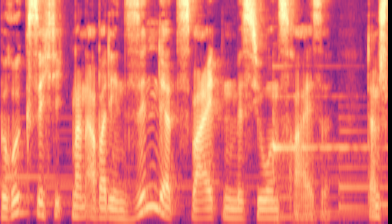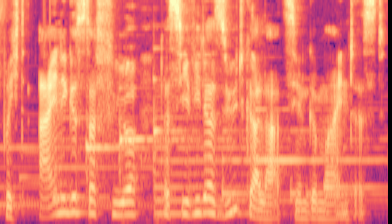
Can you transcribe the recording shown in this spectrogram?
Berücksichtigt man aber den Sinn der zweiten Missionsreise, dann spricht einiges dafür, dass hier wieder Südgalatien gemeint ist.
